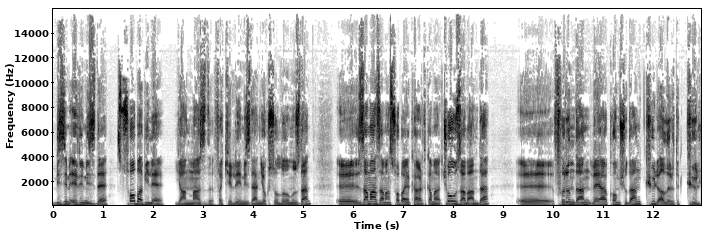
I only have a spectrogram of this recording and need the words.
bizim evimizde soba bile yanmazdı fakirliğimizden yoksulluğumuzdan. E, zaman zaman soba yakardık ama çoğu zaman da e, fırından veya komşudan kül alırdık kül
